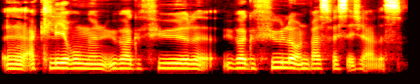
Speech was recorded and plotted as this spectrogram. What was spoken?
äh, Erklärungen über Gefühle, über Gefühle und was weiß ich alles.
